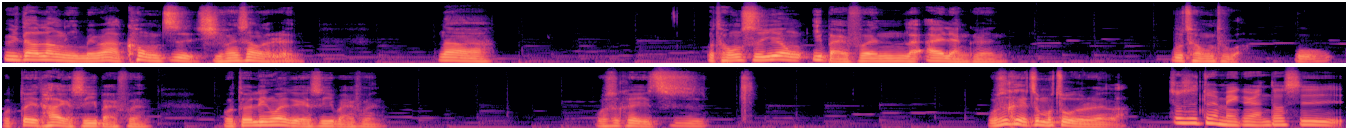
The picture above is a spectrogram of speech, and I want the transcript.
遇到让你没办法控制喜欢上的人，那我同时用一百分来爱两个人，不冲突啊。我我对他也是一百分，我对另外一个也是一百分，我是可以是，我是可以这么做的人啦，就是对每个人都是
